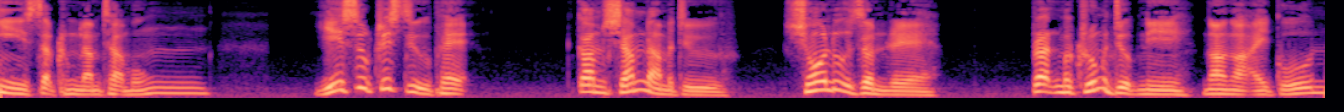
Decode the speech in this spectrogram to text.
ညာဉ်စက်ခရုံလမ်ထမုံယေရှုခရစ်တုဖက်ကမ်ရှမ်နာမတူရှောလူဇွန်ရဲပရတ်မခရုမတုပနီငါငါအိုင်ကွန်း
